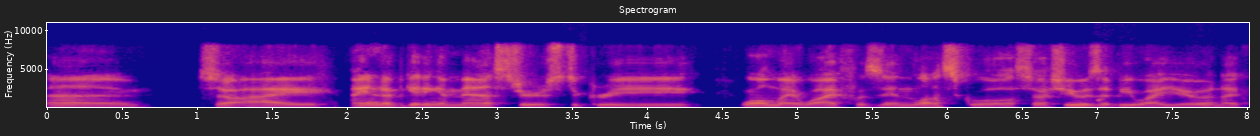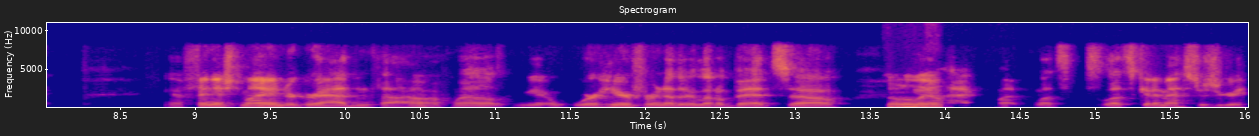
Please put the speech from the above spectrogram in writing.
um, so I I ended up getting a master's degree while my wife was in law school. So she was at BYU, and I you know, finished my undergrad and thought, oh well, you know, we're here for another little bit, so totally you know, heck, let's let's get a master's degree.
